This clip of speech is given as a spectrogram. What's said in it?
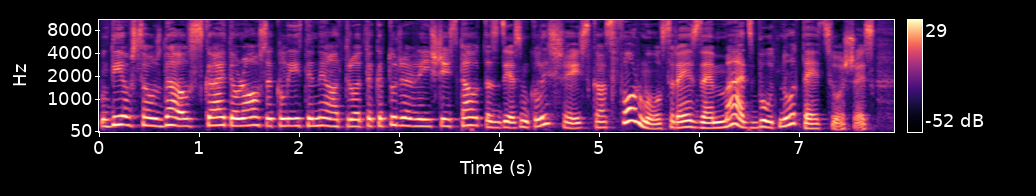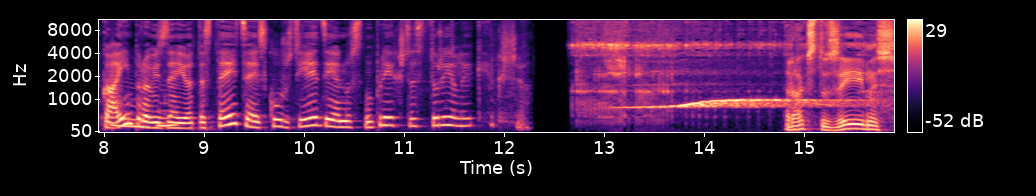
un dievs savus dēlus skaita un auseklīti neatrota, ka tur arī šīs tautas dziesmu klišejiskās formulas reizēm mēdz būt noteicošais, kā mhm. improvizējot tas teicējs, kurus jēdzienus un priekšstats tur ieliek iekšā. Rakstu zīmes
